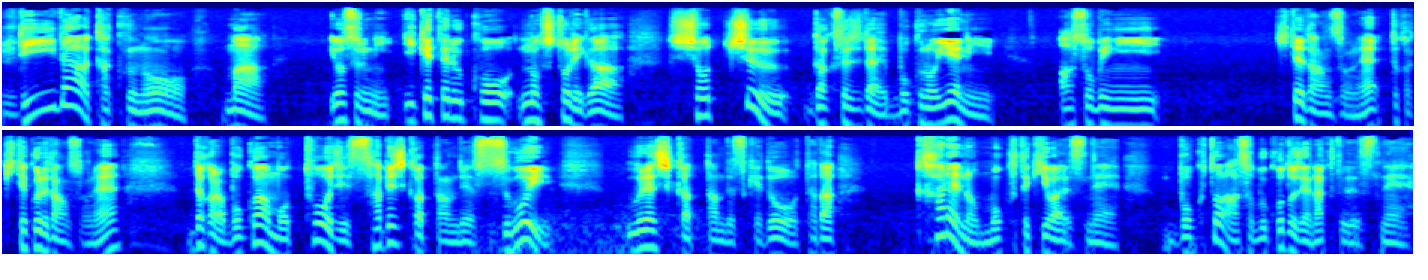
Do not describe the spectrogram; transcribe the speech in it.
リーダー格のまあ要するにイケてる子の一人がしょっちゅう学生時代僕の家に遊びに来てたんですよねとか来てくれたんですよね。だから僕はもう当時寂しかったんですごい嬉しかったんですけどただ彼の目的はですね僕と遊ぶことじゃなくてですね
